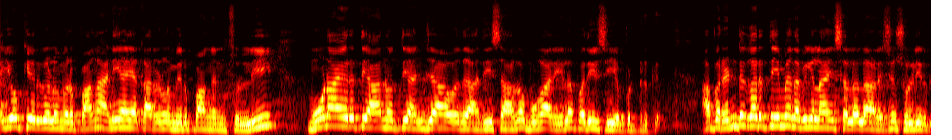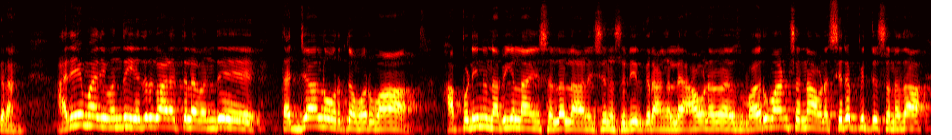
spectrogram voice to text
அயோக்கியர்களும் இருப்பாங்க அநியாயக்காரர்களும் இருப்பாங்கன்னு சொல்லி மூணாயிரத்தி அறநூற்றி அஞ்சாவது அதிசாக புகாரியில் பதிவு செய்யப்பட்டிருக்கு. அப்போ ரெண்டு கருத்தையுமே நபிகள் நாயகம் சல்லல்லா அலிசும் சொல்லியிருக்கிறாங்க. அதே மாதிரி வந்து எதிர்காலத்தில் வந்து தஜ்ஜால்னு ஒருத்தன் வருவான் அப்படின்னு நபிகள் நாயகம் சல்லல்லா அலிசுன்னு சொல்லியிருக்கிறாங்கல்ல அவனை வருவான்னு சொன்னால் அவனை சிறப்பித்து சொன்னதாக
